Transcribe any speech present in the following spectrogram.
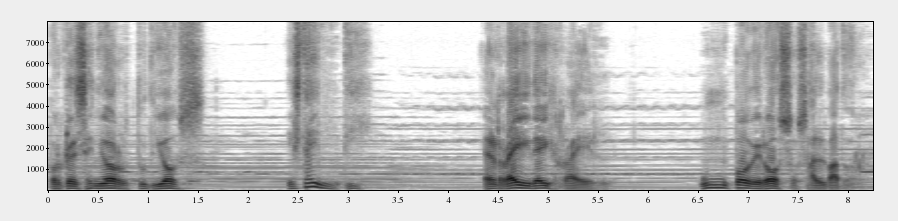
Porque el Señor, tu Dios, está en ti, el Rey de Israel, un poderoso Salvador.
